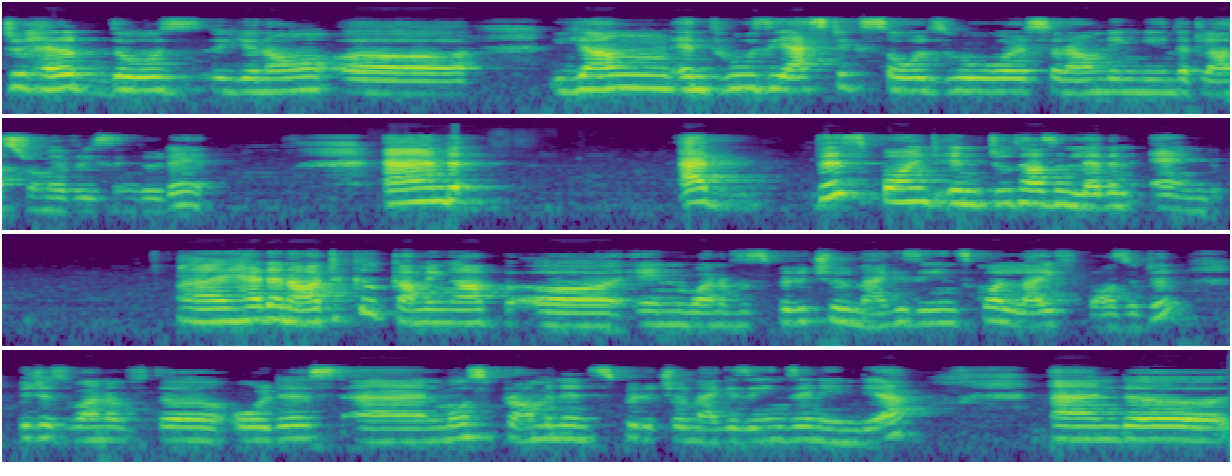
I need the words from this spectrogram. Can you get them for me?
to help those you know uh, young enthusiastic souls who were surrounding me in the classroom every single day. And at this point in 2011 end I had an article coming up uh, in one of the spiritual magazines called Life Positive, which is one of the oldest and most prominent spiritual magazines in India. And uh,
